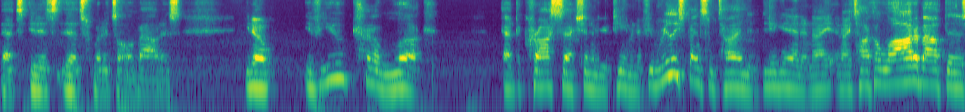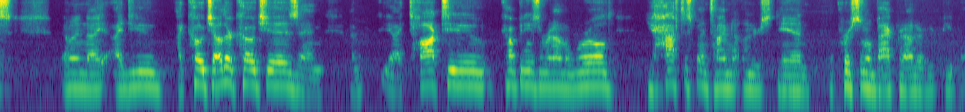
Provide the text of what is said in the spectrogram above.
That's it is that's what it's all about is you know, if you kind of look at the cross section of your team and if you really spend some time to dig in and I and I talk a lot about this when I I do I coach other coaches and I talk to companies around the world, you have to spend time to understand the personal background of your people.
